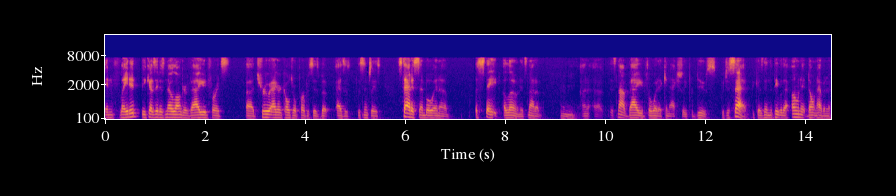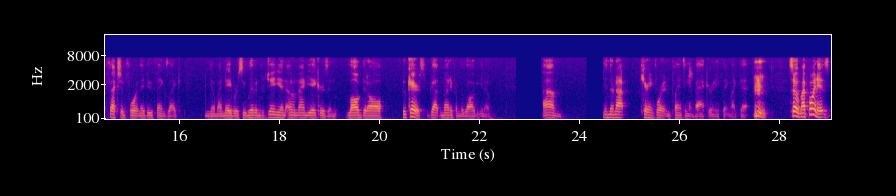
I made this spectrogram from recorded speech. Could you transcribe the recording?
inflated because it is no longer valued for its uh, true agricultural purposes, but as a, essentially a status symbol in a, a state alone. It's not a, mm. a, a, it's not valued for what it can actually produce, which is sad because then the people that own it don't have an affection for it and they do things like, you know, my neighbors who live in Virginia and own 90 acres and logged it all. Who cares? We got the money from the log, you know. Um, and they're not caring for it and planting it back or anything like that. so my point is,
